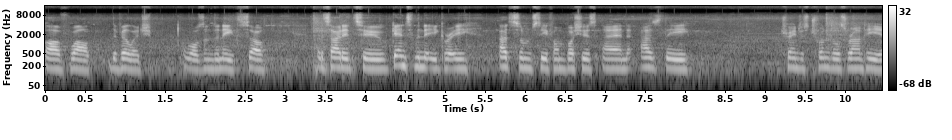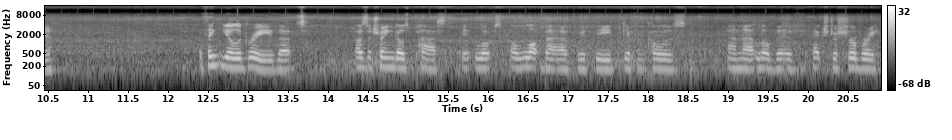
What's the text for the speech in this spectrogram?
of, well, the village was underneath. So I decided to get into the nitty gritty, add some seafoam bushes, and as the train just trundles around here, I think you'll agree that as the train goes past, it looks a lot better with the different colours and that little bit of extra shrubbery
